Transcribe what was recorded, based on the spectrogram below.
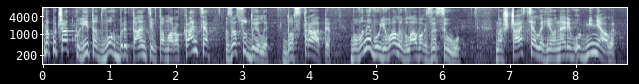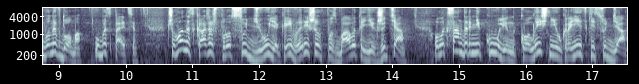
На початку літа двох британців та марокканця засудили до страти, бо вони воювали в лавах ЗСУ. На щастя, легіонерів обміняли. Вони вдома у безпеці. Чого не скажеш про суддю, який вирішив позбавити їх життя. Олександр Нікулін, колишній український суддя,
